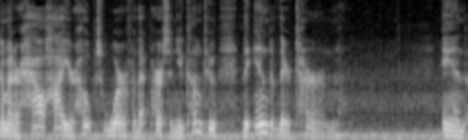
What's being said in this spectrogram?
no matter how high your hopes were for that person, you come to the end of their term and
